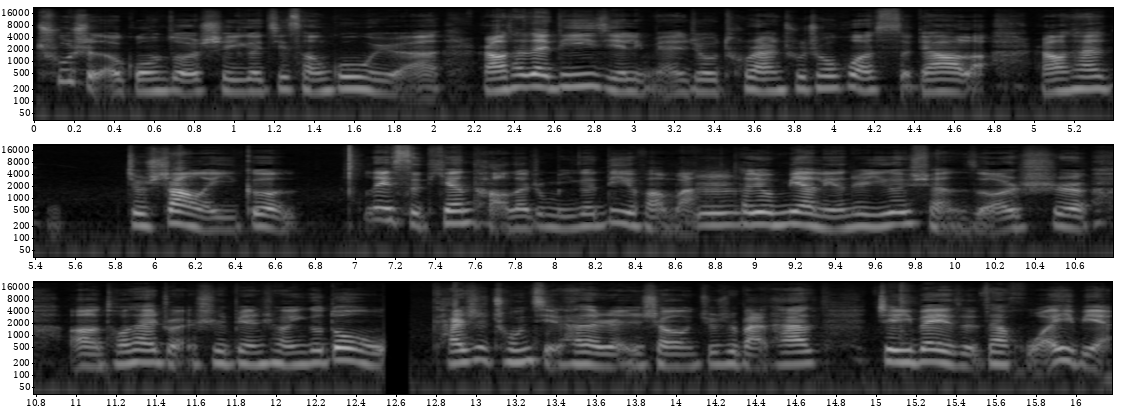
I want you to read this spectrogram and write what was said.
初始的工作是一个基层公务员，然后她在第一集里面就突然出车祸死掉了，然后她就上了一个。类似天堂的这么一个地方吧，她就面临着一个选择是，呃，投胎转世变成一个动物，还是重启他的人生，就是把他这一辈子再活一遍。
